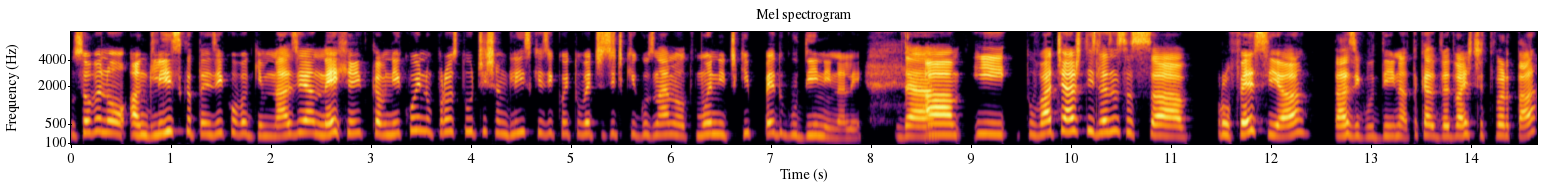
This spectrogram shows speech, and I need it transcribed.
особено английската езикова гимназия, не е хейт към никой, но просто учиш английски език, който вече всички го знаем от мънички, 5 години, нали? Да. А, и това, че аз ще излезна с а, професия тази година, така 2024-та,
